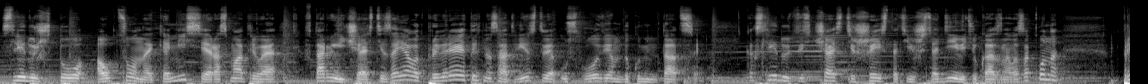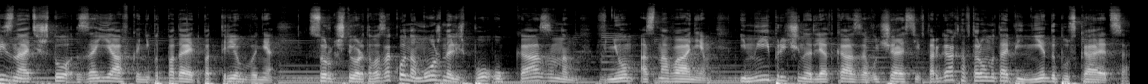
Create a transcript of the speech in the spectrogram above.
следует, что аукционная комиссия, рассматривая вторые части заявок, проверяет их на соответствие условиям документации. Как следует из части 6 статьи 69 указанного закона, Признать, что заявка не подпадает под требования 44 закона можно лишь по указанным в нем основаниям. Иные причины для отказа в участии в торгах на втором этапе не допускается.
